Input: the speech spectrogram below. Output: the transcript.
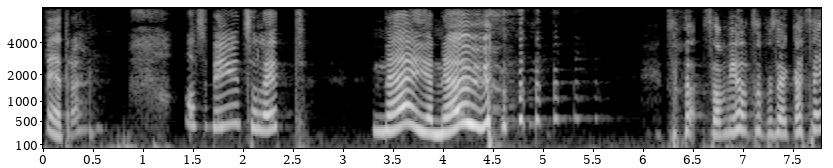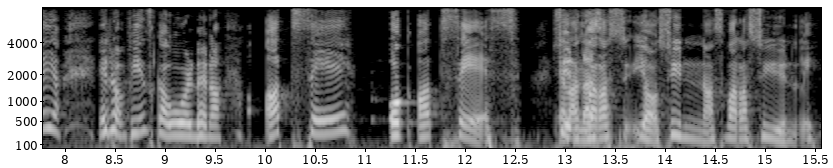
Petra? Alltså det är ju inte så lätt. Nej, nu! Som vi alltså försöker säga är de finska orden att se och att ses. Synas. Eller att vara, ja, synas, vara synlig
